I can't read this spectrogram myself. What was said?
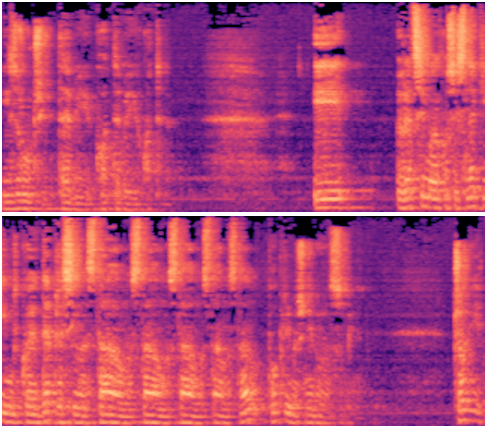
izruči tebi i kod tebe i kod tebe. I recimo ako si s nekim koji je depresivan stalno, stalno, stalno, stalno, stalno, poprimaš njegove osobine. Čovjek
